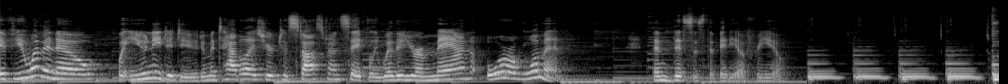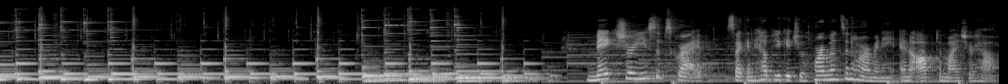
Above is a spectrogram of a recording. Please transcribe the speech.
If you want to know what you need to do to metabolize your testosterone safely, whether you're a man or a woman, then this is the video for you. Make sure you subscribe so I can help you get your hormones in harmony and optimize your health.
